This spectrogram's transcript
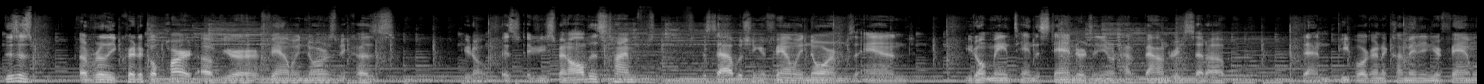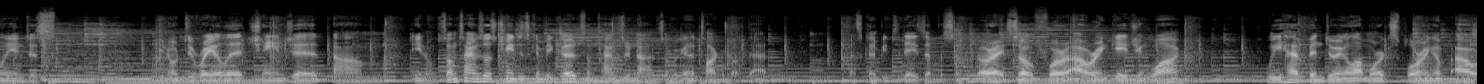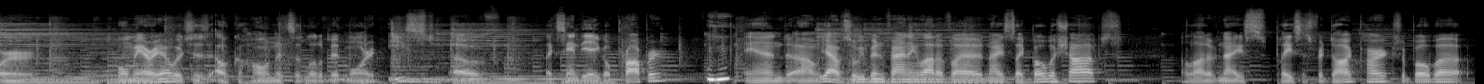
this is a really critical part of your family norms because, you know, if you spend all this time establishing your family norms and you don't maintain the standards and you don't have boundaries set up, then people are going to come in in your family and just, you know, derail it, change it. Um, you know, sometimes those changes can be good, sometimes they're not. So we're going to talk about that. That's going to be today's episode. All right, so for our engaging walk, we have been doing a lot more exploring of our home area, which is El Cajon. It's a little bit more east of like San Diego proper. Mm-hmm. And um, yeah, so we've been finding a lot of uh, nice like boba shops, a lot of nice places for dog parks for boba,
